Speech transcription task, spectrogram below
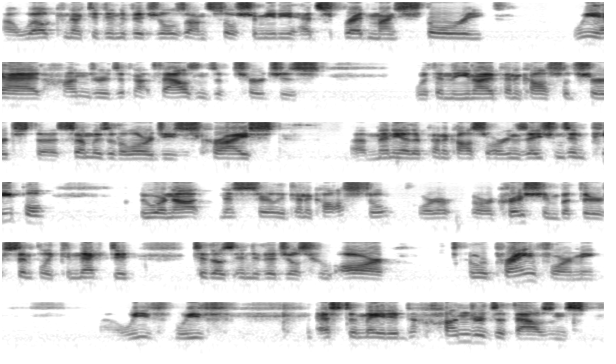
uh, well connected individuals on social media had spread my story. We had hundreds, if not thousands, of churches within the United Pentecostal Church, the Assemblies of the Lord Jesus Christ, uh, many other Pentecostal organizations, and people who are not necessarily Pentecostal or, or Christian, but they're simply connected to those individuals who are, who are praying for me. Uh, we've we've estimated hundreds of thousands,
